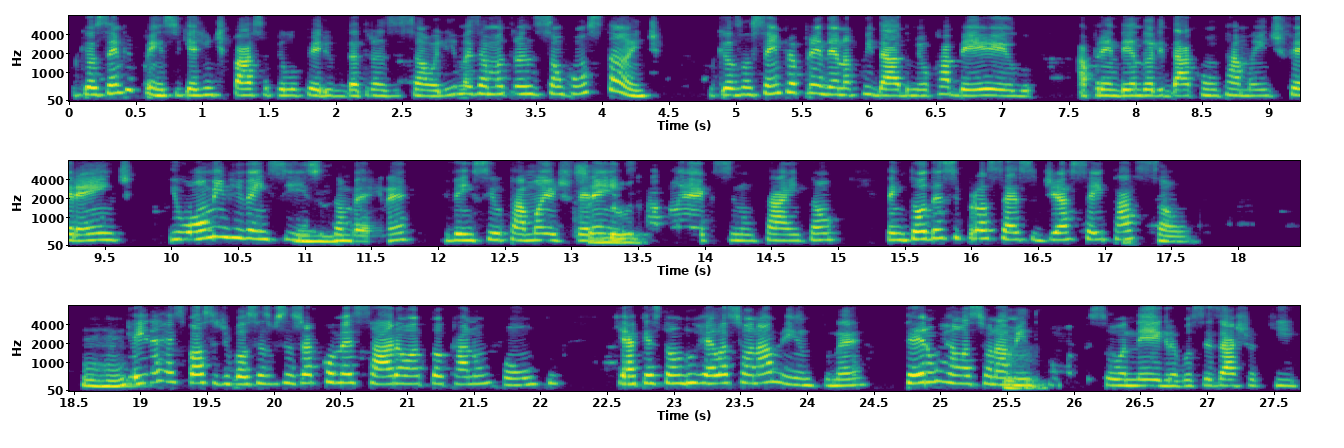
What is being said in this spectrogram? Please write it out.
porque eu sempre penso que a gente passa pelo período da transição ali, mas é uma transição constante, porque eu estou sempre aprendendo a cuidar do meu cabelo, aprendendo a lidar com um tamanho diferente, e o homem vivencia isso uhum. também, né? Vivencia o tamanho diferente, se tá black, se não tá, então tem todo esse processo de aceitação. Uhum. E aí, na resposta de vocês, vocês já começaram a tocar num ponto que é a questão do relacionamento, né? Ter um relacionamento uhum. com uma pessoa negra, vocês acham que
